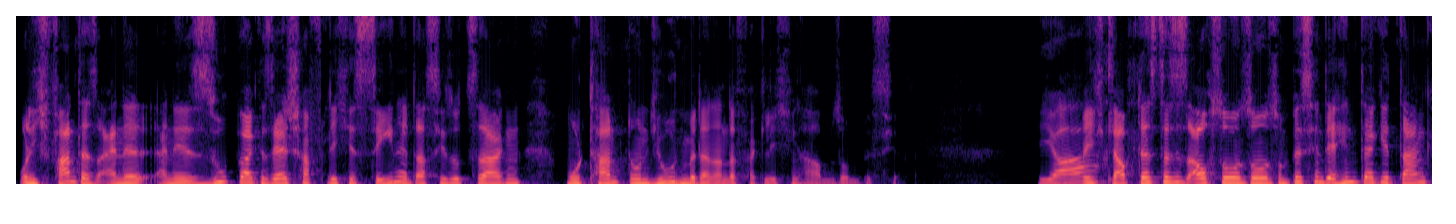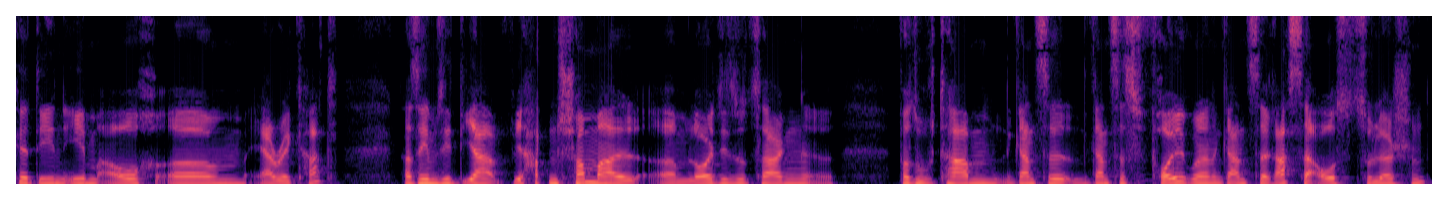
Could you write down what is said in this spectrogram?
Und ich fand das eine, eine super gesellschaftliche Szene, dass sie sozusagen Mutanten und Juden miteinander verglichen haben, so ein bisschen. Ja. Ich glaube, das, das ist auch so, so, so ein bisschen der Hintergedanke, den eben auch ähm, Eric hat. Dass er eben sieht, ja, wir hatten schon mal ähm, Leute, die sozusagen äh, versucht haben, ein, ganze, ein ganzes Volk oder eine ganze Rasse auszulöschen.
